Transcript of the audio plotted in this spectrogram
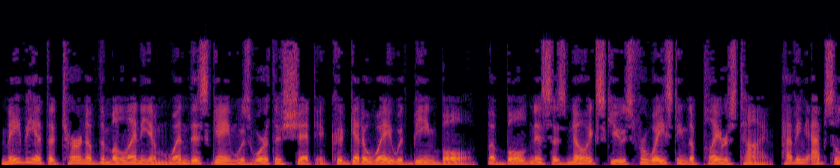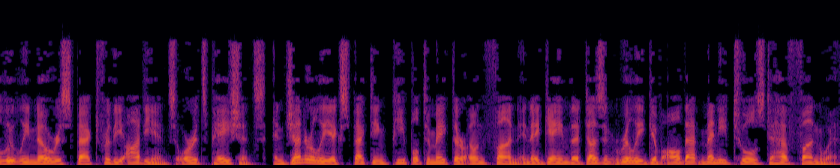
Maybe at the turn of the millennium when this game was worth a shit it could get away with being bold, but boldness is no excuse for wasting the player's time, having absolutely no respect for the audience or its patience, and generally expecting people to make their own fun in a game that doesn't really give all that many tools to have fun with.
